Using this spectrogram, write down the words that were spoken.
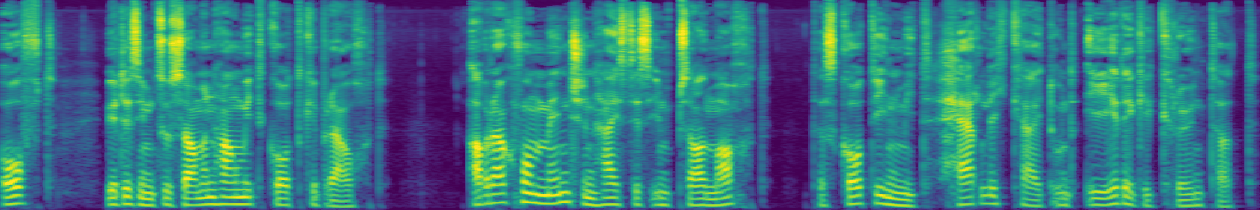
Oft wird es im Zusammenhang mit Gott gebraucht. Aber auch vom Menschen heißt es in Psalm 8, dass Gott ihn mit Herrlichkeit und Ehre gekrönt hat,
